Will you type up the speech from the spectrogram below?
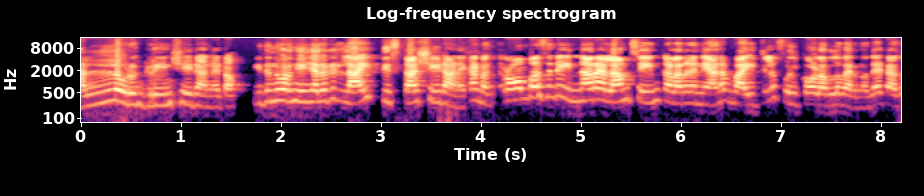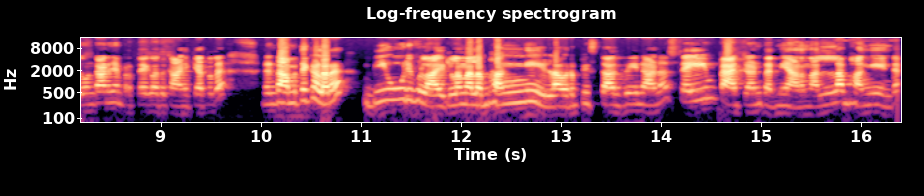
നല്ല ഒരു ഗ്രീൻ ഷെയ്ഡ് ആണ് കേട്ടോ. ഇതെന്ന് പറഞ്ഞു കഴിഞ്ഞാൽ ഒരു ലൈറ്റ് പിസ്ത ഷെയ്ഡ് ആണ്. കണ്ടോ? റോംബേഴ്സിന്റെ ഇന്നർ എല്ലാം സെയിം കളർ തന്നെയാണ്. വൈറ്റിൽ ഫുൾ കളറിൽ വരുന്നത് കേട്ടോ. അതുകൊണ്ടാണ് ഞാൻ പ്രത്യേകം അത് കാണിക്കാത്തത്. രണ്ടാമത്തെ കളർ ബ്യൂട്ടിഫുൾ ആയിട്ടുള്ള നല്ല ഭംഗിയുള്ള ഒരു പിസ്ത ഗ്രീൻ ആണ്. സെയിം പാറ്റേൺ തന്നെയാണ്. നല്ല ഭംഗിയുണ്ട്.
